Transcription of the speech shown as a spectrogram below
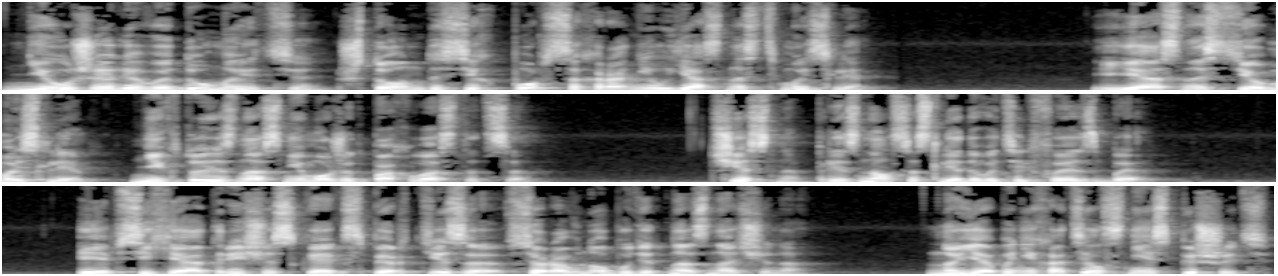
Неужели вы думаете, что он до сих пор сохранил ясность мысли? Ясностью мысли никто из нас не может похвастаться. Честно признался следователь ФСБ. И психиатрическая экспертиза все равно будет назначена. Но я бы не хотел с ней спешить.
